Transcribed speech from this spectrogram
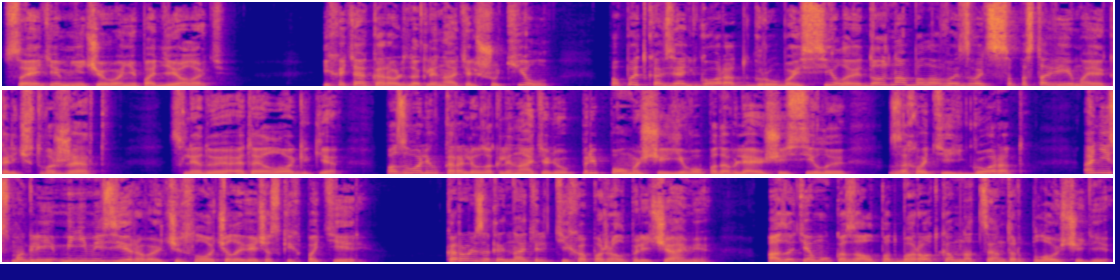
С этим ничего не поделать. И хотя король-заклинатель шутил, попытка взять город грубой силой должна была вызвать сопоставимое количество жертв. Следуя этой логике, позволив королю-заклинателю при помощи его подавляющей силы захватить город, они смогли минимизировать число человеческих потерь. Король-заклинатель тихо пожал плечами, а затем указал подбородком на центр площади.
